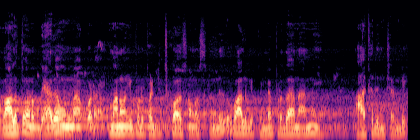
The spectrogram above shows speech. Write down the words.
వాళ్ళతో భేదం ఉన్నా కూడా మనం ఇప్పుడు పట్టించుకోవాల్సిన అవసరం లేదు. వాళ్ళకి పిండ ప్రధానాన్ని ఆచరించండి.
